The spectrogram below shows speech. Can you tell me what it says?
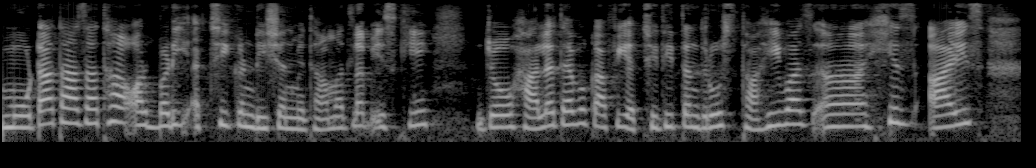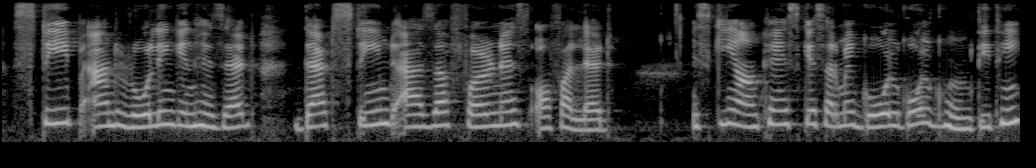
मोटा ताज़ा था और बड़ी अच्छी कंडीशन में था। मतलब इसकी जो हालत है वो काफ़ी अच्छी थी, तंदुरुस्त था। He was his eyes steep and rolling in his head that steamed as a furnace of a lead इसकी आँखें इसके सर में गोल गोल घूमती थी।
